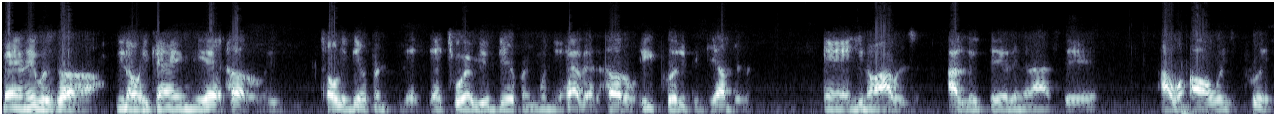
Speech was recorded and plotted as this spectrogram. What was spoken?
Man, it was, uh, you know, he came, he had Hudl. It's totally different. That, that 12 year different. When you have that Hudl, he put it together and, you know, I was, I looked at it and I said, I will always put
